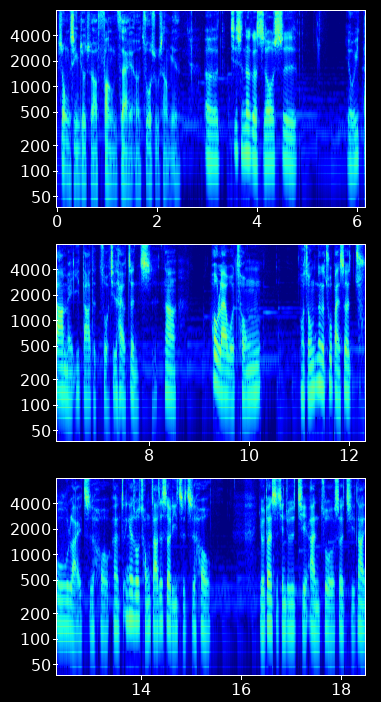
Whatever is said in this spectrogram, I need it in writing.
重心就主要放在呃做书上面。呃，其实那个时候是。有一搭没一搭的做，其实还有正职。那后来我从我从那个出版社出来之后，呃，应该说从杂志社离职之后，有一段时间就是接案做设计。那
